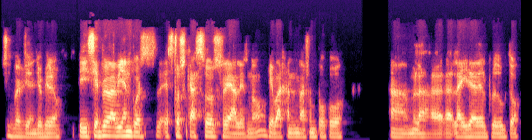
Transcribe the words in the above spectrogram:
Súper bien, yo creo. Y siempre va bien, pues, estos casos reales, ¿no? Que bajan más un poco la, idea del producto.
